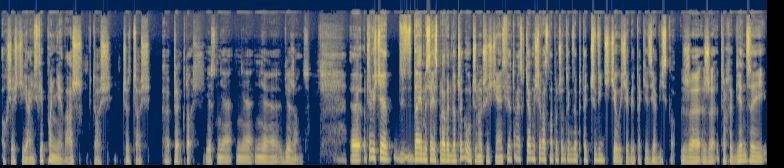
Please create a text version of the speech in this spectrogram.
o chrześcijaństwie, ponieważ ktoś czy coś, e, ktoś jest nie, nie, niewierzący. E, Oczywiście zdajemy sobie sprawę, dlaczego uczymy chrześcijaństwie, natomiast chciałbym się Was na początek zapytać, czy widzicie u siebie takie zjawisko, że, że trochę więcej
